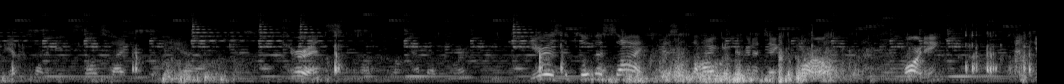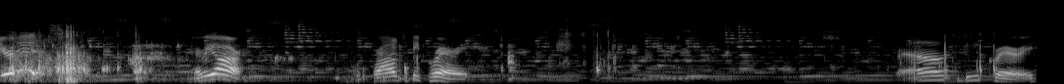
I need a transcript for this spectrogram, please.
The other side the south side is the uh, insurance. Here is the Plumas side. This is the highway we're going to take tomorrow morning. And here it is. There we are. Proud to be Prairie. Proud to be Prairie.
